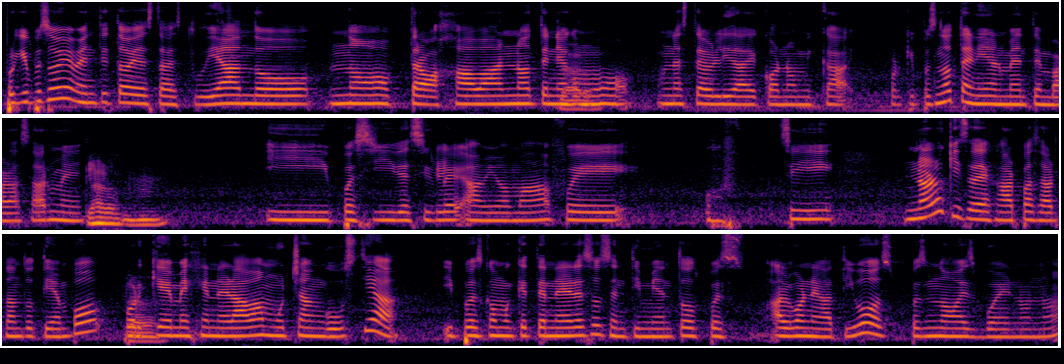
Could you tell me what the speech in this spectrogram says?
Porque pues obviamente todavía estaba estudiando, no trabajaba, no tenía Claro. como una estabilidad económica, porque pues no tenía en mente embarazarme. Claro. Ujú. Y pues sí, decirle a mi mamá fue, uf, sí, no lo quise dejar pasar tanto tiempo porque Claro. me generaba mucha angustia y pues como que tener esos sentimientos pues algo negativos pues no es bueno, ¿no?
